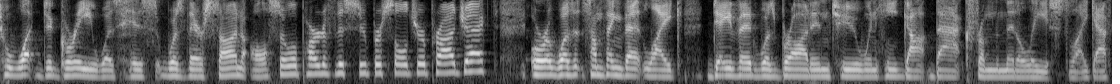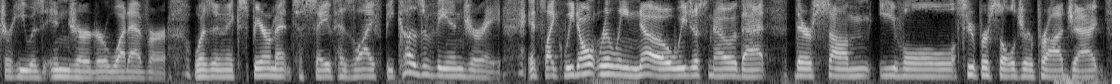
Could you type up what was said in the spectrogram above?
to what degree was his was their son also a part of this super soldier project? Or was it something that like David was brought into when he got back from the Middle East like after he was injured or whatever? Was an experiment to save his life because of the injury? It's like we don't really know. We just know that there's some evil super soldier project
